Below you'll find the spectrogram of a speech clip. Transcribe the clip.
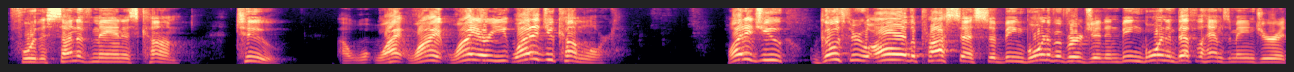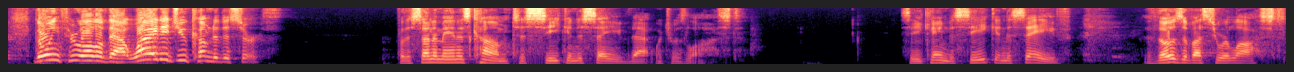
"For the Son of Man has come to uh, why, why, why, are you, why did you come, Lord? Why did you go through all the process of being born of a virgin and being born in Bethlehem's manger and going through all of that? Why did you come to this earth? For the Son of Man has come to seek and to save that which was lost. See, he came to seek and to save those of us who are lost.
